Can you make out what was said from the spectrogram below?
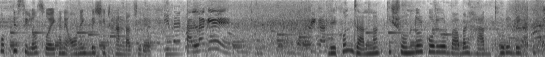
পড়তেছিল সো এখানে অনেক বেশি ঠান্ডা ছিল। ভালো লাগে? দেখুন জান্নাত কি সুন্দর করে ওর বাবার হাত ধরে দেখতেছে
